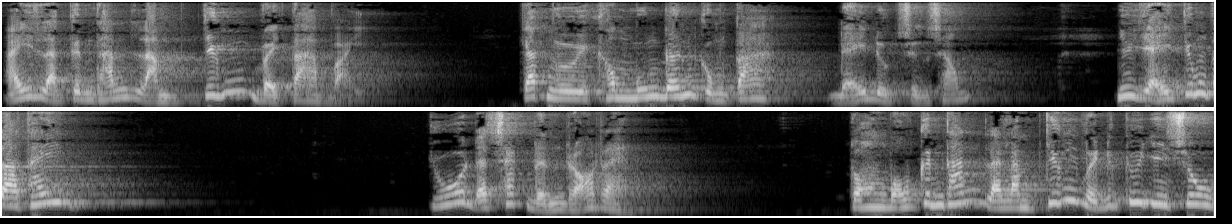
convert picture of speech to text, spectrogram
Ấy là kinh thánh làm chứng về ta vậy. Các ngươi không muốn đến cùng ta để được sự sống. Như vậy chúng ta thấy, chúa đã xác định rõ ràng. Toàn bộ kinh thánh là làm chứng về đức chúa giêsu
